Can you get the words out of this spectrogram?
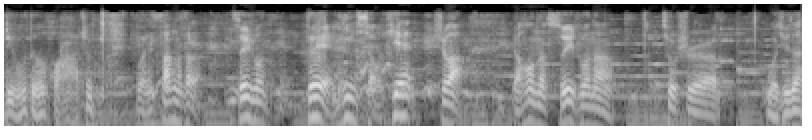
刘德华，就我这三个字儿。所以说，对，印小天是吧？然后呢，所以说呢。就是我觉得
